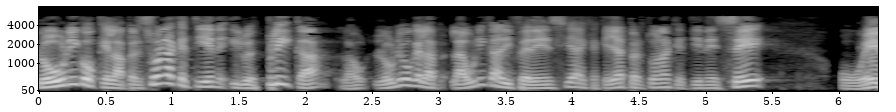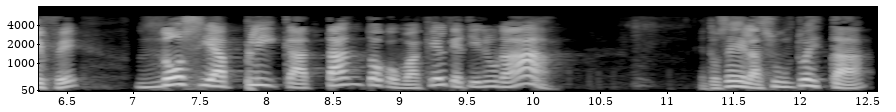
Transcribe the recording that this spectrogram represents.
Lo único que la persona que tiene, y lo explica, lo único que la única diferencia es que aquella persona que tiene C o F no se aplica tanto como aquel que tiene una A. Entonces el asunto está,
